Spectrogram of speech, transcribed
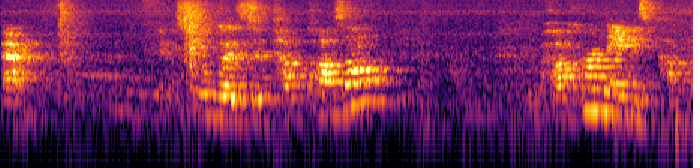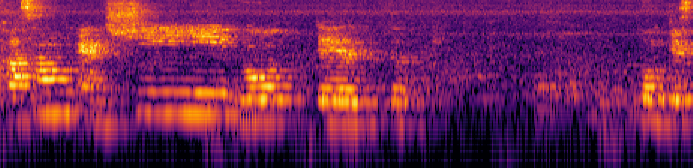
uh, she was Park Hwa-sung. Her name is Park Hwa-sung, and she wrote the, the longest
